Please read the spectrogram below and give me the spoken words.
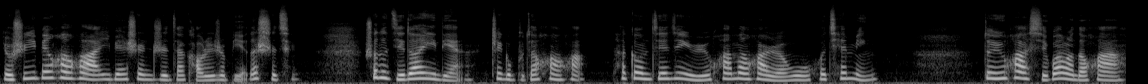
有时一边画画，一边甚至在考虑着别的事情。说的极端一点，这个不叫画画，它更接近于画漫画人物或签名。对于画习惯了的话，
